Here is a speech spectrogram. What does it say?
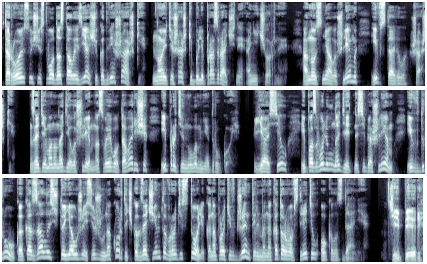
второе существо достало из ящика две шашки, но эти шашки были прозрачные, а не черные. Оно сняло шлемы и вставило шашки. Затем оно надело шлем на своего товарища и протянуло мне другой. Я сел и позволил надеть на себя шлем, и вдруг оказалось, что я уже сижу на корточках за чем-то вроде столика напротив джентльмена, которого встретил около здания. «Теперь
